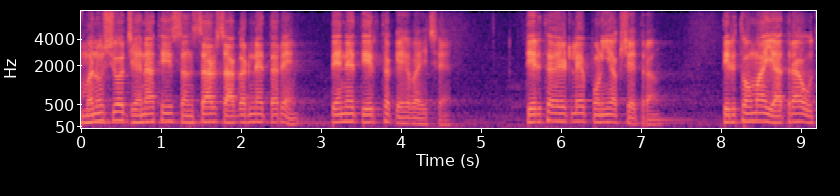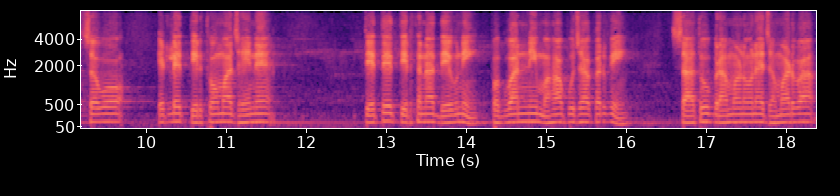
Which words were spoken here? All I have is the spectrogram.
મનુષ્યો જેનાથી સંસાર સાગરને તરે તેને તીર્થ કહેવાય છે. તીર્થ એટલે પુણ્યક્ષેત્ર તીર્થોમાં યાત્રા ઉત્સવો એટલે તીર્થોમાં જઈને તે તે તીર્થના દેવની, ભગવાનની મહાપૂજા કરવી, સાધુ બ્રાહ્મણોને જમાડવા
